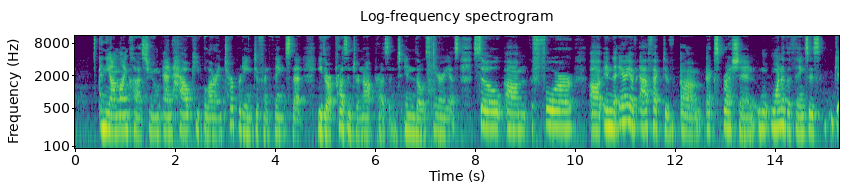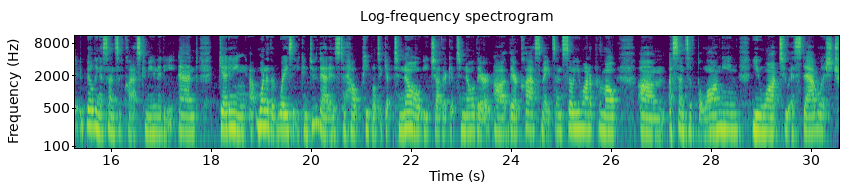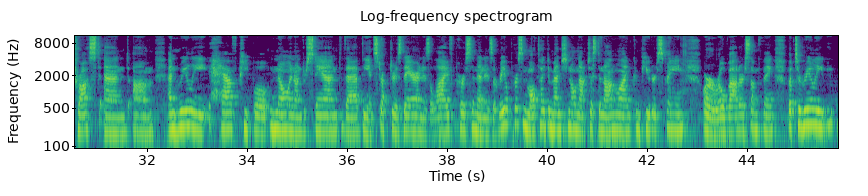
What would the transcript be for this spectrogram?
in the online classroom and how people are interpreting different things that either are present or not present in those areas. So um, for uh, in the area of affective um, expression, one of the things is get, building a sense of class community and getting uh, one of the ways that you can do that is to help people to get to know each other, get to know their uh, their classmates, and so you want to promote um, a sense of belonging. You want to establish trust and um, and really have people know and understand that the instructor is there and is a live person and is a real person, multidimensional, not just an online computer screen or a robot or something, but to really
